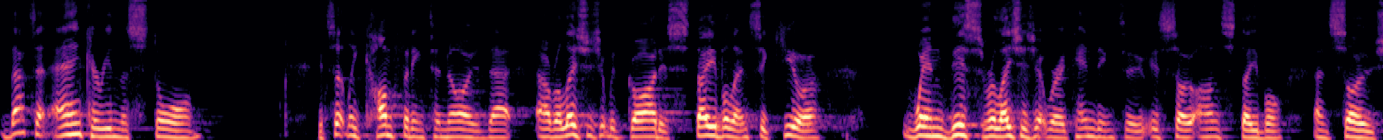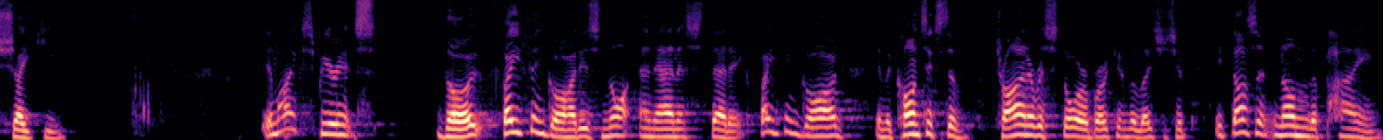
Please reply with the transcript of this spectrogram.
that's an anchor in the storm. It's certainly comforting to know that our relationship with God is stable and secure when this relationship we're attending to is so unstable and so shaky. In my experience, though, faith in God is not an anesthetic. Faith in God, in the context of trying to restore a broken relationship, it doesn't numb the pain,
